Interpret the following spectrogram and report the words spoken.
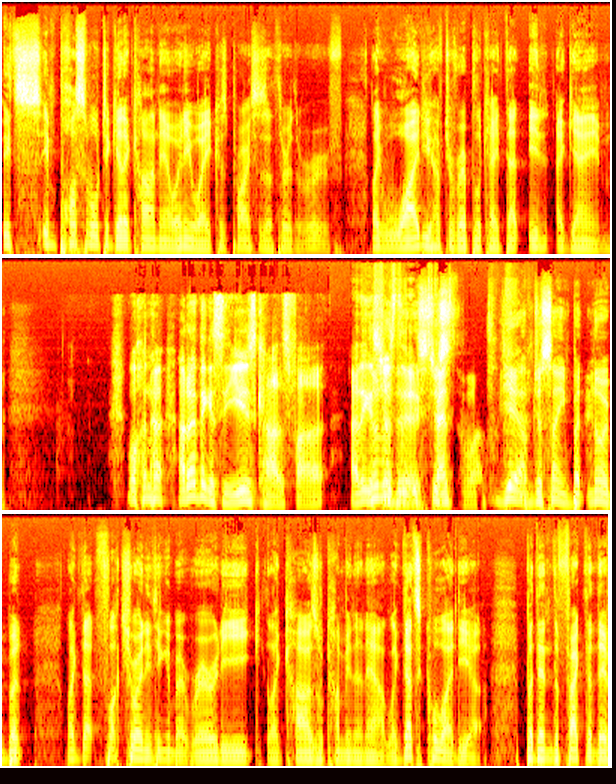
it's impossible to get a car now anyway because prices are through the roof. Like why do you have to replicate that in a game? well, no, I don't think it's the used cars part. I think it's no, just the- the it's just- expensive ones. Yeah, I'm just saying, but no, but like that fluctuating thing about rarity, like cars will come in and out. Like that's a cool idea, but then the fact that their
